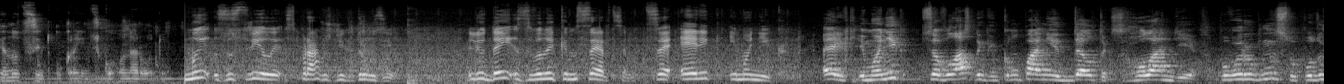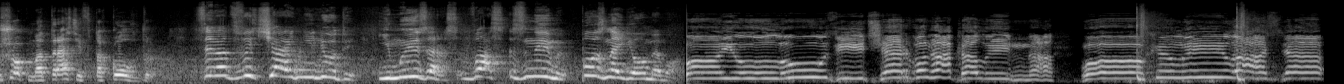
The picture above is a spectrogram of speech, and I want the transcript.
геноцид українського народу. Ми зустріли справжніх друзів, людей з великим серцем. Це Ерік і Монік. Ерік і Монік це власники компанії з Голландії по виробництву подушок, матрасів та ковдр. Це надзвичайні люди, і ми зараз вас з ними познайомимо. Ой, у лузі червона калина похилилася.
